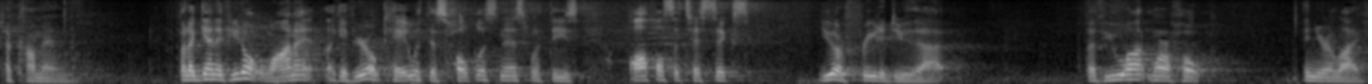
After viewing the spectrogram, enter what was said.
to come in. But again, if you don't want it, like if you're okay with this hopelessness, with these awful statistics, you are free to do that. But if you want more hope in your life,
